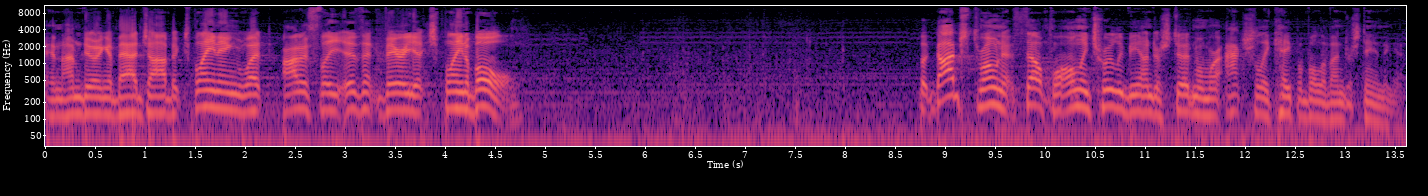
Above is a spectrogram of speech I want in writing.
and I'm doing a bad job explaining what honestly isn't very explainable. But God's throne itself will only truly be understood when we're actually capable of understanding it.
